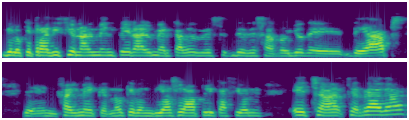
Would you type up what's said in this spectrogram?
de lo que tradicionalmente era el mercado de, desarrollo de, apps en FileMaker, ¿no? que vendías la aplicación hecha cerrada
